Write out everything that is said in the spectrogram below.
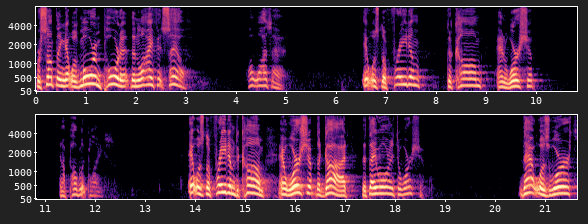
for something that was more important than life itself. What was that? It was the freedom to come and worship in a public place. It was the freedom to come and worship the God that they wanted to worship. That was worth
